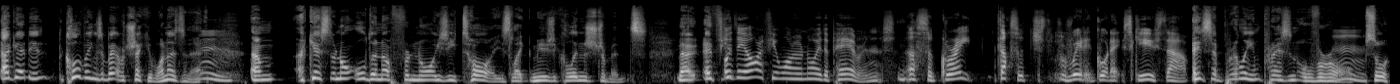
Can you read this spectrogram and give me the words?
I get it. Clothing's a bit of a tricky one, isn't it? Hmm. Um, I guess they're not old enough for noisy toys like musical instruments. Now, if you, Well, they are if you want to annoy the parents. That's a great, that's a, a really good excuse, that. it's a brilliant present overall. Hmm. So.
